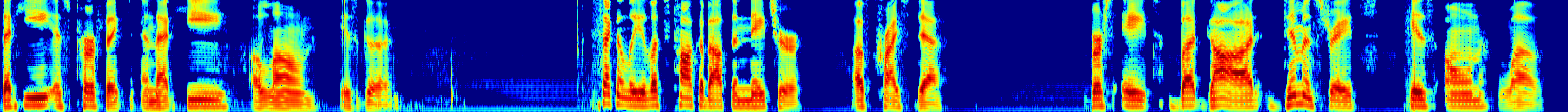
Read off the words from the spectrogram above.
that he is perfect and that he alone is good. Secondly, let's talk about the nature of Christ's death. Verse 8 But God demonstrates his own love.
